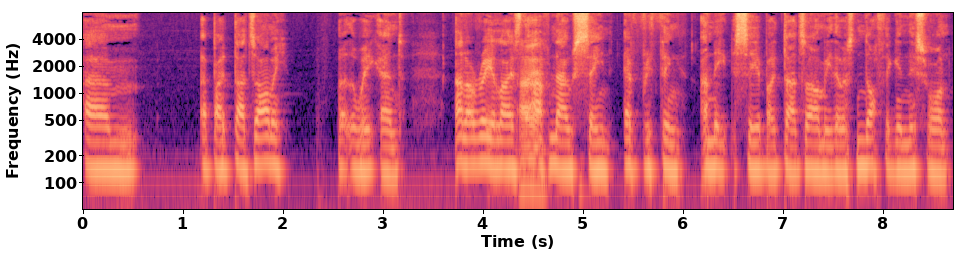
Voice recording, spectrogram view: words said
um, about Dad's Army at the weekend, and I realised that Oh, yeah. I've now seen everything I need to see about Dad's Army. There was nothing in this one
